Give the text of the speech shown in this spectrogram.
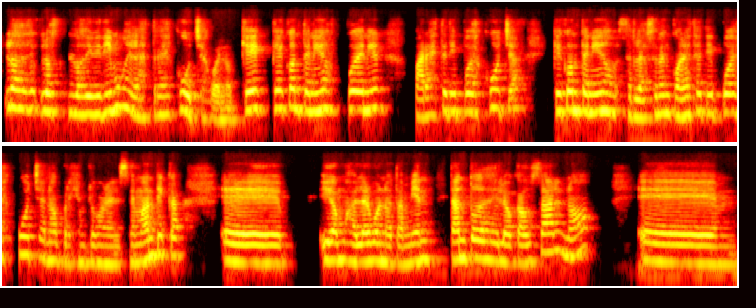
los, los, dividimos en las tres escuchas. Bueno, ¿qué, ¿qué, contenidos pueden ir para este tipo de escucha? ¿Qué contenidos se relacionan con este tipo de escucha? ¿no? Por ejemplo, con el semántica. Eh, íbamos a hablar, bueno, también tanto desde lo causal, ¿no? Eh,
